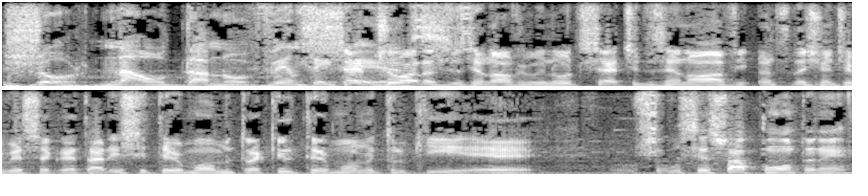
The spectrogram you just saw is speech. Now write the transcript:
Jornal da 93. 7 horas e 19 minutos, 7 e 19. Antes da gente ver, secretário, esse termômetro, aquele termômetro que é você só aponta, né?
